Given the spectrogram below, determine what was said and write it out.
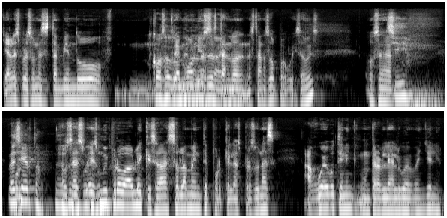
ya las personas están viendo mm, Cosas no demonios las están, en la sopa, güey, ¿sabes? O sea, Sí, por- es cierto. o sea es, es muy probable que sea solamente porque las personas a huevo tienen que encontrarle algo a Evangelion.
